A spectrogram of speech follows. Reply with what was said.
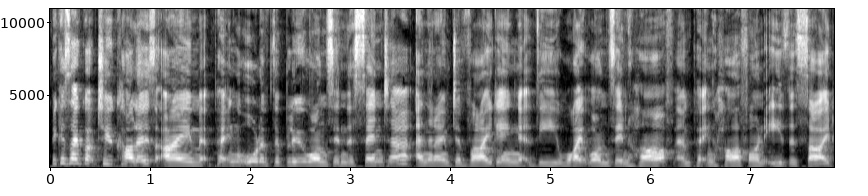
Because I've got two colours, I'm putting all of the blue ones in the centre and then I'm dividing the white ones in half and putting half on either side.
